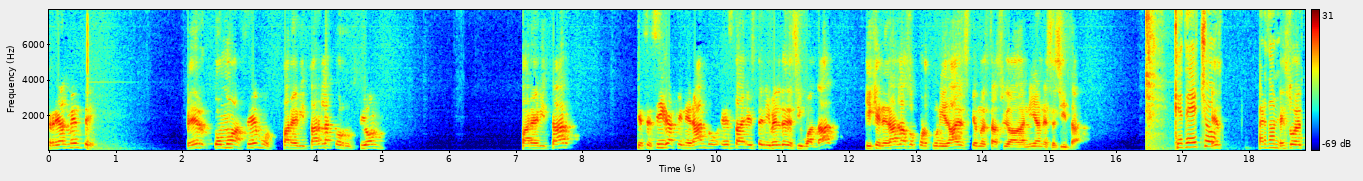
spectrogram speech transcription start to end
realmente ver cómo hacemos para evitar la corrupción, para evitar que se siga generando esta, este nivel de desigualdad y generar las oportunidades que nuestra ciudadanía necesita. Que de hecho, Es- perdón, Eso es...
